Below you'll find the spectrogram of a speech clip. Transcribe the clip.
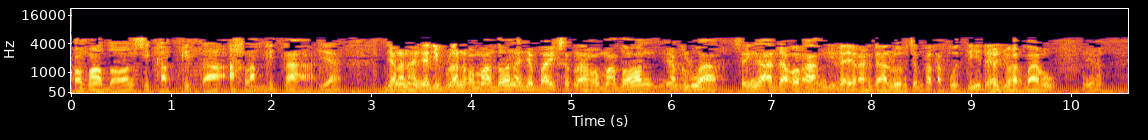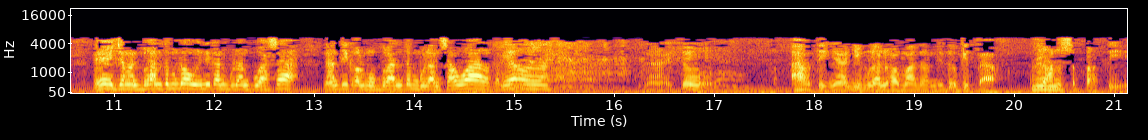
Ramadan sikap kita akhlak kita ya jangan hanya di bulan Ramadan aja baik setelah Ramadan ya keluar sehingga ada orang di daerah Galur Cempaka Putih daerah Johar Baru ya eh jangan berantem dong ini kan bulan puasa nanti kalau mau berantem bulan Sawal katanya. Ya Allah. Nah itu artinya di bulan Ramadan itu kita Belum. harus seperti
